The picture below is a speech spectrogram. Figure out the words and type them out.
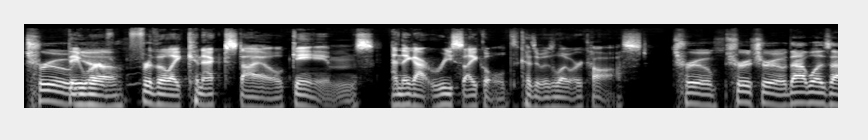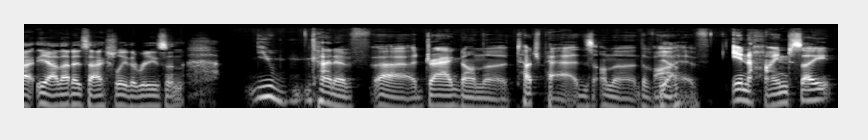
True. They yeah. were for the like Kinect style games, and they got recycled because it was lower cost. True, true, true. That was, yeah, that is actually the reason. You kind of uh, dragged on the touchpads on the the Vive. Yeah. In hindsight,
